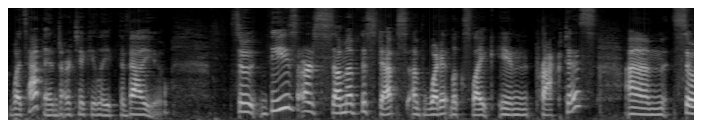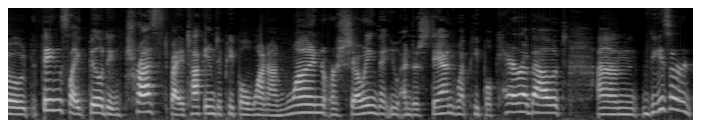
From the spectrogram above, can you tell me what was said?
what's happened, articulate the value. So these are some of the steps of what it looks like in practice. Um, so things like building trust by talking to people one on one or showing that you understand what people care about. Um, these are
